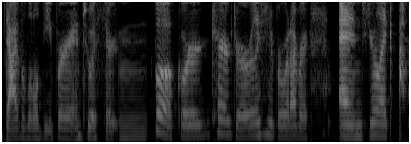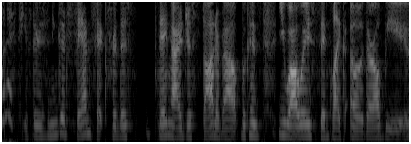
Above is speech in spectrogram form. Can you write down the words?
dive a little deeper into a certain book or character or relationship or whatever and you're like I want to see if there's any good fanfic for this thing I just thought about because you always think like oh there'll be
